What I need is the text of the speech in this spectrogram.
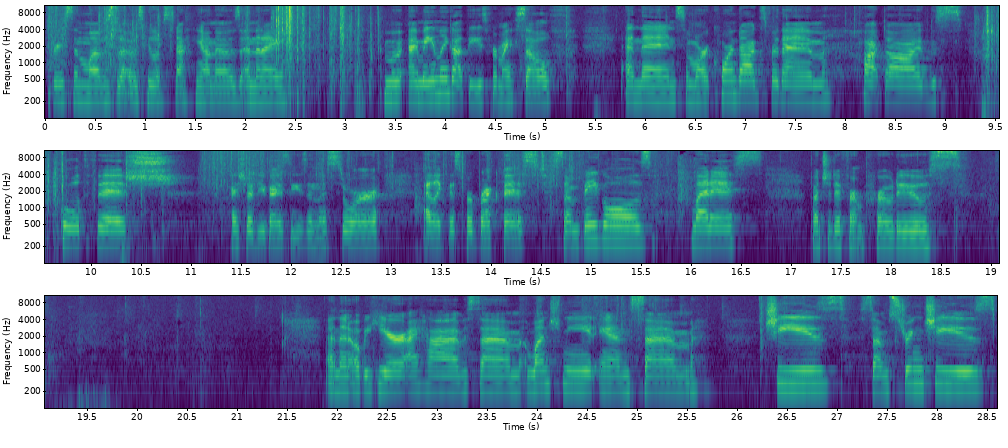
Grayson loves those. He loves snacking on those. And then I, I mainly got these for myself. And then some more corn dogs for them, hot dogs, goldfish. I showed you guys these in the store. I like this for breakfast. Some bagels, lettuce, a bunch of different produce. And then over here I have some lunch meat and some cheese some string cheese,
